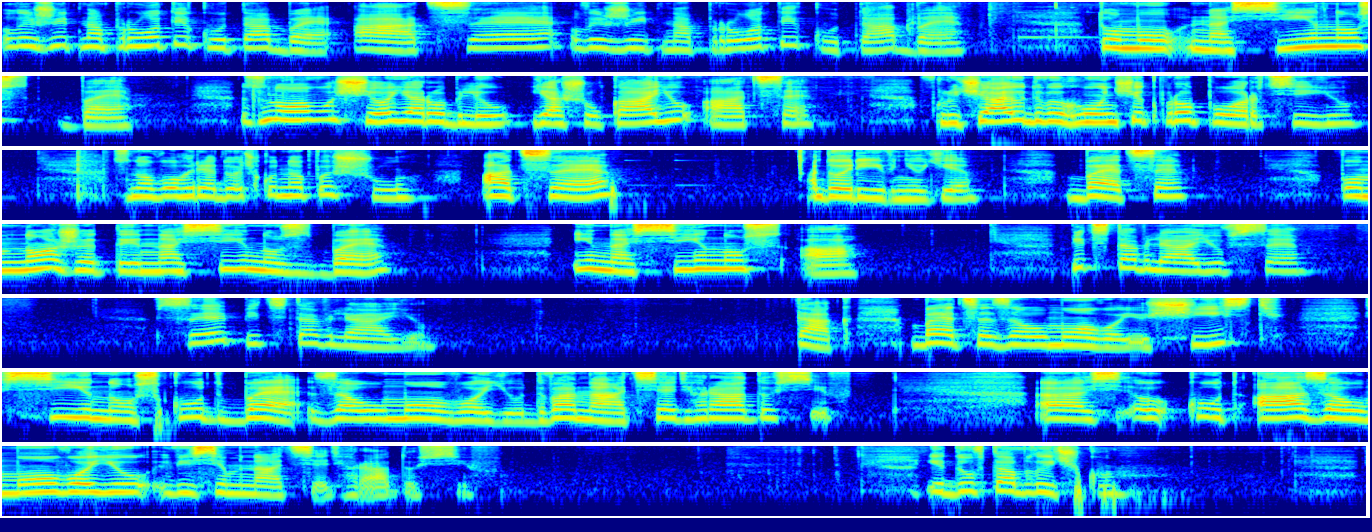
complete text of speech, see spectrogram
лежить напроти кута Б. АЦ лежить напроти кута Б. Тому на синус Б. Знову, що я роблю? Я шукаю АЦ. Включаю двигунчик пропорцію. З нового рядочку напишу. АЦ дорівнює БЦ помножити на синус Б і на синус А. Підставляю все. Все підставляю. Так, Б це за умовою 6, синус кут Б за умовою 12 градусів, е, кут А за умовою 18 градусів. Іду в табличку.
